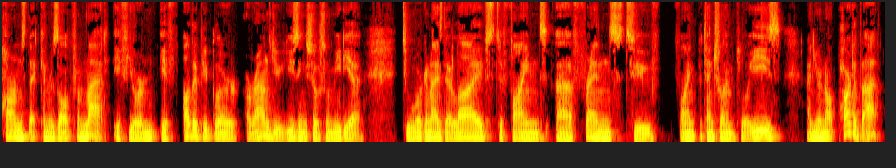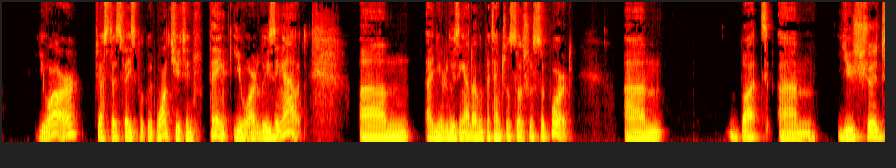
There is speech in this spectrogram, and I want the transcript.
harms that can result from that. If you're if other people are around you using social media to organize their lives, to find uh, friends, to find potential employees, and you're not part of that, you are just as Facebook would want you to think you are losing out, um, and you're losing out on the potential social support. Um, but um, you should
